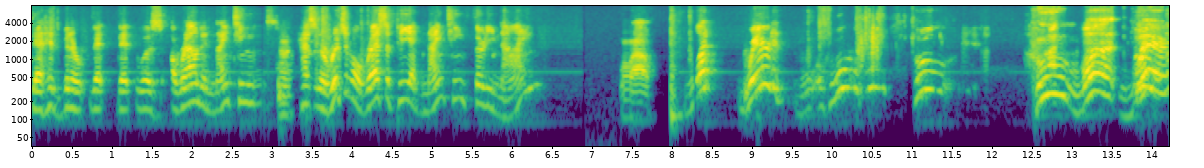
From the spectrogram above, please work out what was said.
that has been a, that that was around in 19 has an original recipe at 1939? Wow. What? Where did who who who Who? What? Where?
